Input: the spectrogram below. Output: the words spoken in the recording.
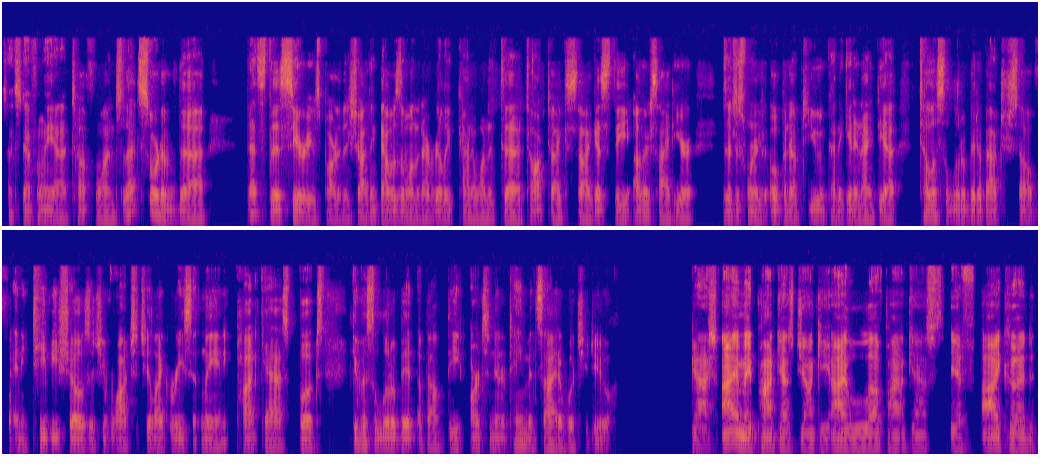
So that's definitely a tough one. So that's sort of the that's the serious part of the show. I think that was the one that I really kind of wanted to talk to. So I guess the other side here I just wanted to open up to you and kind of get an idea. Tell us a little bit about yourself. Any TV shows that you've watched that you like recently, any podcasts, books. Give us a little bit about the arts and entertainment side of what you do. Gosh, I am a podcast junkie. I love podcasts. If I could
